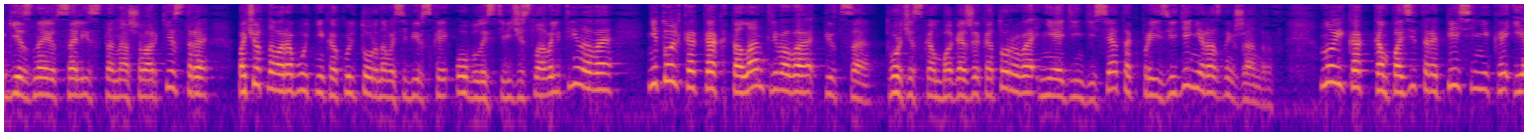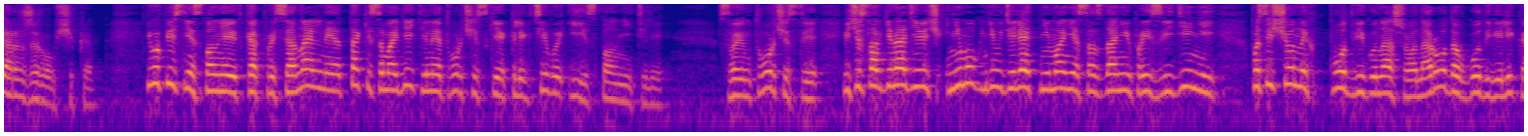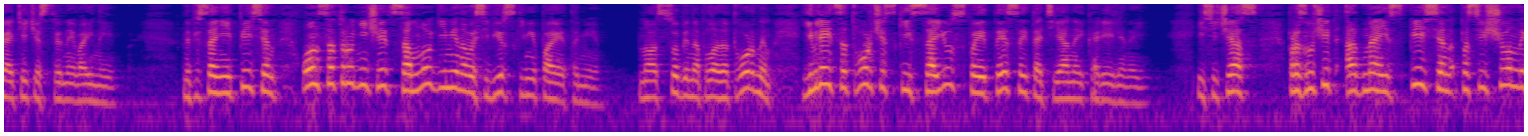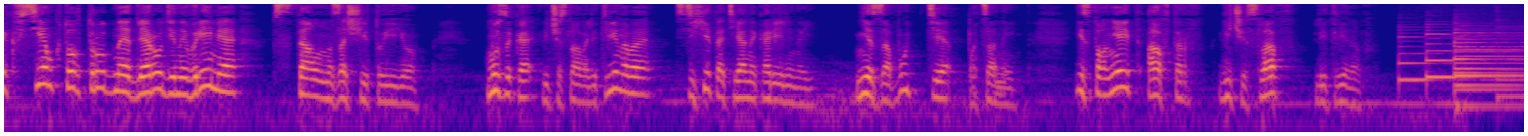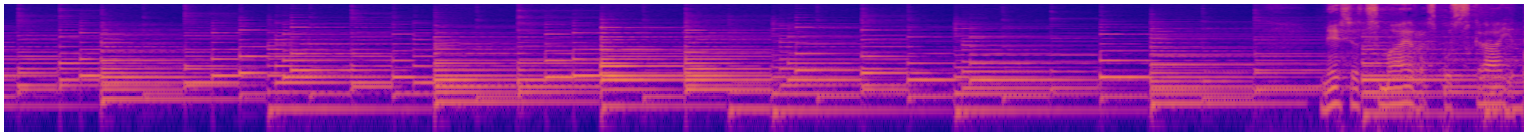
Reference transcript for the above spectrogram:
Многие знают солиста нашего оркестра, почетного работника культурного Сибирской области Вячеслава Литвинова, не только как талантливого певца, творческом багаже которого не один десяток произведений разных жанров, но и как композитора-песенника и аранжировщика. Его песни исполняют как профессиональные, так и самодеятельные творческие коллективы и исполнители. В своем творчестве Вячеслав Геннадьевич не мог не уделять внимания созданию произведений, посвященных подвигу нашего народа в годы Великой Отечественной войны. В написании песен он сотрудничает со многими новосибирскими поэтами. Но особенно плодотворным является творческий союз с поэтессой Татьяной Карелиной. И сейчас прозвучит одна из песен, посвященных всем, кто в трудное для Родины время встал на защиту ее. Музыка Вячеслава Литвинова, стихи Татьяны Карелиной. «Не забудьте, пацаны». Исполняет автор Вячеслав Литвинов. Месяц май распускает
